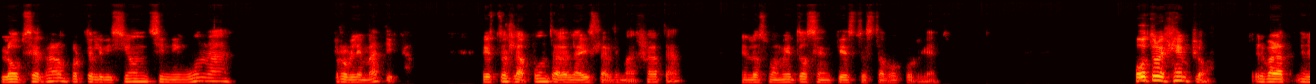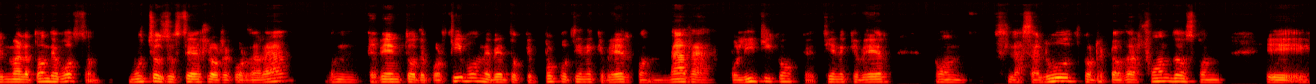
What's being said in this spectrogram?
lo observaron por televisión sin ninguna problemática. Esto es la punta de la isla de Manhattan en los momentos en que esto estaba ocurriendo. Otro ejemplo, el, maratón de Boston. Muchos de ustedes lo recordarán, un evento deportivo, un evento que poco tiene que ver con nada político, que tiene que ver con la salud, con recaudar fondos, con eh,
